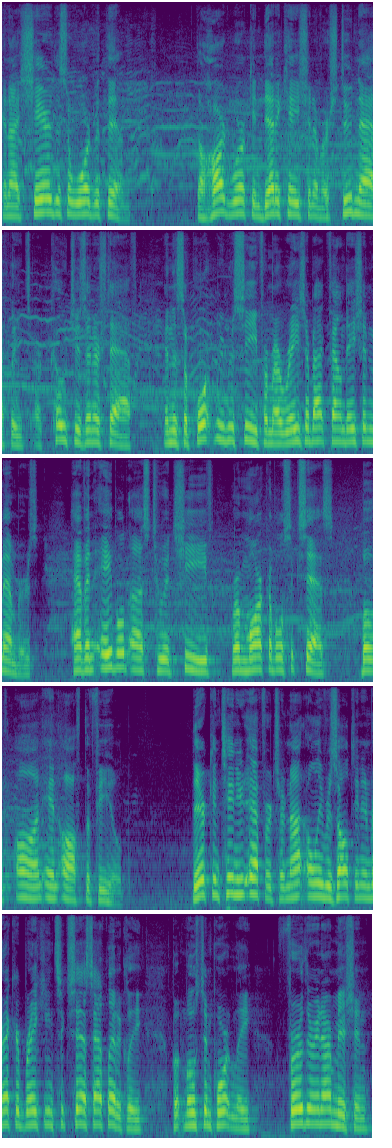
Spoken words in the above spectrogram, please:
and I share this award with them. The hard work and dedication of our student athletes, our coaches, and our staff, and the support we receive from our Razorback Foundation members have enabled us to achieve remarkable success both on and off the field. Their continued efforts are not only resulting in record-breaking success athletically, but most importantly, furthering our mission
